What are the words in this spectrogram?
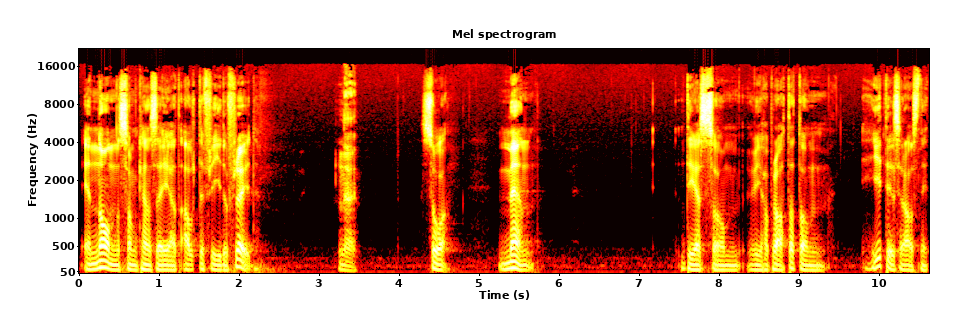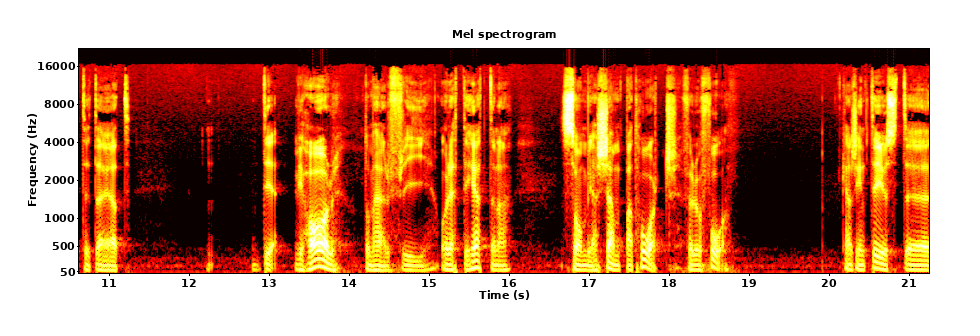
är någon som kan säga att allt är frid och fröjd. Nej. Så. Men det som vi har pratat om hittills i det här avsnittet är att det, vi har de här fri och rättigheterna som vi har kämpat hårt för att få. Kanske inte just eh,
